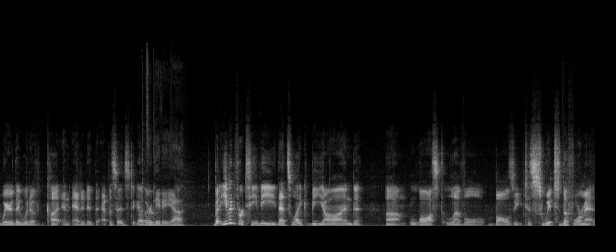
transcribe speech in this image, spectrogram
where they would have cut and edited the episodes together. for TV, yeah. But even for TV, that's like beyond um, lost level ballsy to switch the format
